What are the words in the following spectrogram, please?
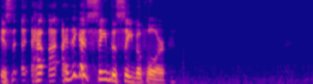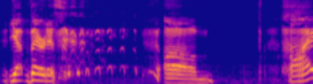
Is uh, I, I think I've seen this scene before. Yep, there it is. um, hi.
